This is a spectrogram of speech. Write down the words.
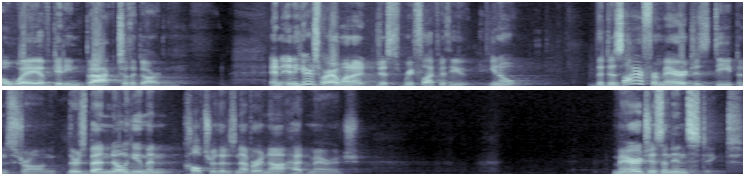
a way of getting back to the garden. And, and here's where I want to just reflect with you. You know, the desire for marriage is deep and strong. There's been no human culture that has never not had marriage. Marriage is an instinct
